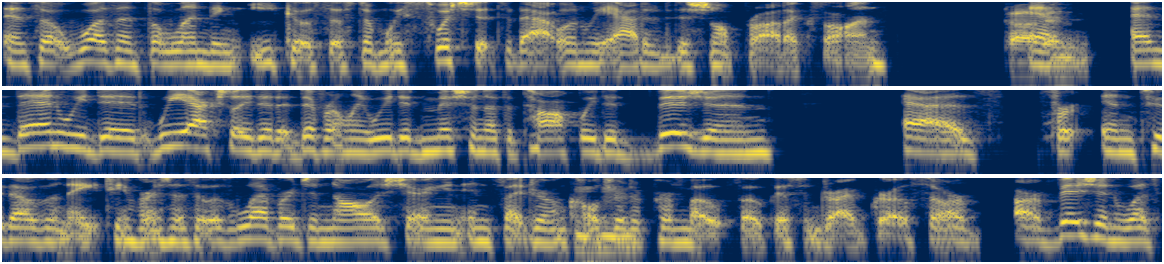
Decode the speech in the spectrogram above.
And so it wasn't the lending ecosystem. We switched it to that when we added additional products on. Got it. and and then we did we actually did it differently we did mission at the top we did vision as for in 2018 for instance it was leverage and knowledge sharing and insight driven culture Mhm. to promote focus and drive growth so our, our vision was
